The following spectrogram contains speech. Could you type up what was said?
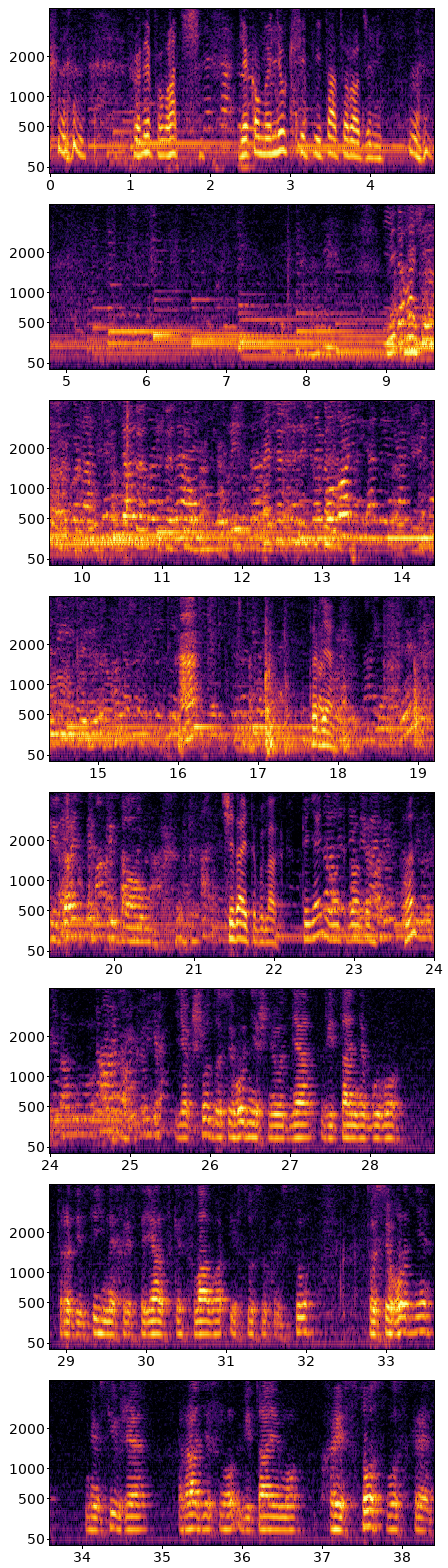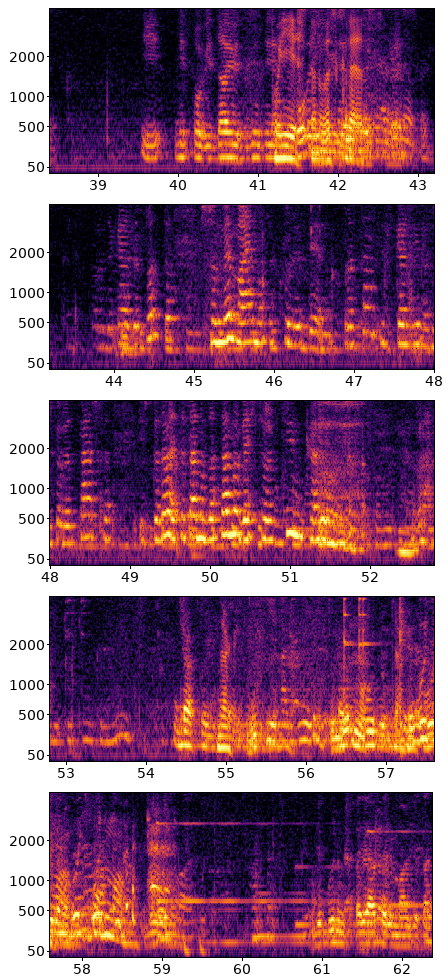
Ходи, побачиш, в якому люксі твій тато роджений. Тебе. Сідайте, сідав. Сідайте, будь ласка. Ти Петрович? А? Якщо до сьогоднішнього дня вітання було традиційне християнське слава Ісусу Христу, то сьогодні ми всі вже радісно вітаємо Христос Воскрес. І відповідають люди Поістину Воскрес. Каже просто, що ми маємо таку людину. Проста сільська жіночка, вже старша. І сказала, це певно була саме вища оцінка. Дякую. Дякую. Дякую. Будемо стояти майже так.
